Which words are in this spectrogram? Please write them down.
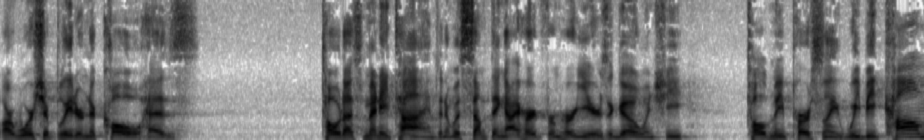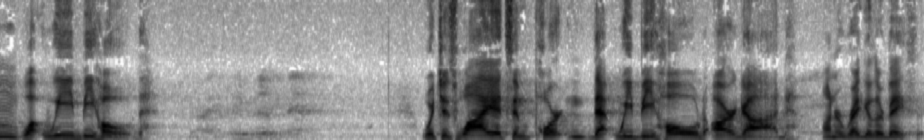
Our worship leader, Nicole, has told us many times, and it was something I heard from her years ago when she told me personally we become what we behold. Which is why it's important that we behold our God on a regular basis.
